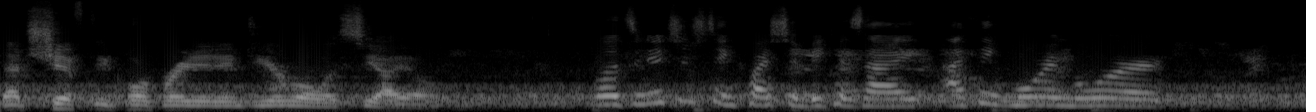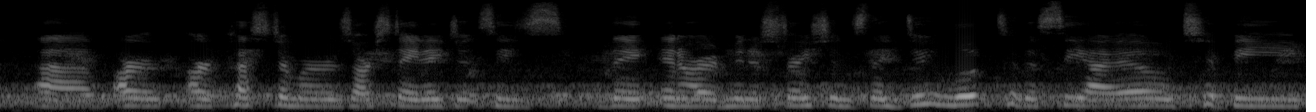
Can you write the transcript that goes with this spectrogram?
that shift incorporated into your role as CIO? Well, it's an interesting question because I, I think more and more uh, our, our customers, our state agencies, they, and our administrations, they do look to the CIO to be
